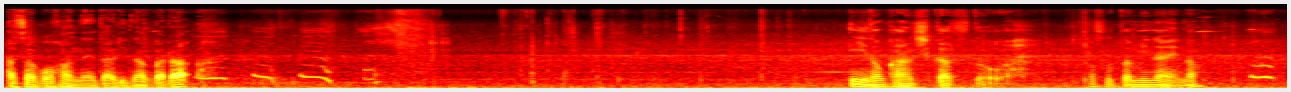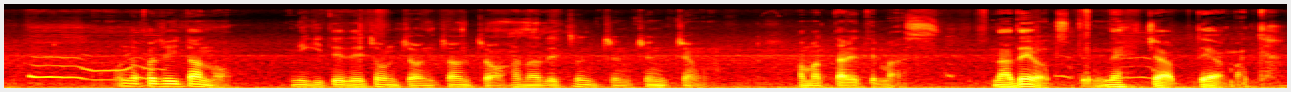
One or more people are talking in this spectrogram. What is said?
朝ごはんねだりながらいいの？監視活動は。外見ないの？お腹空いたの？右手でちょんちょんちょんちょん鼻でチュンチュンチュンチュン甘ったれてます。撫でろっつってね。じゃあではまた。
